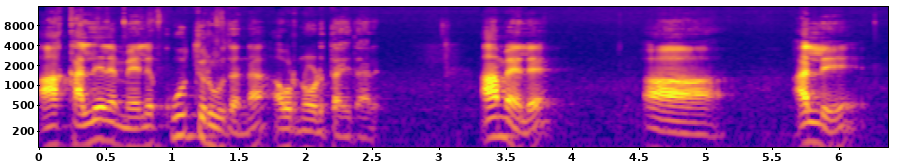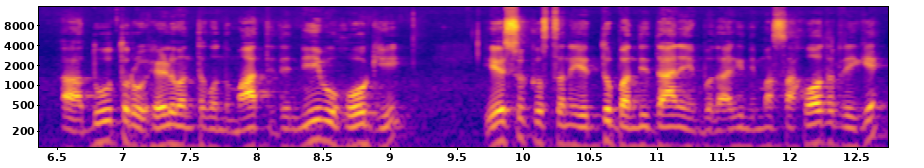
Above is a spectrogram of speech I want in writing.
ಆ ಕಲ್ಲಿನ ಮೇಲೆ ಕೂತಿರುವುದನ್ನು ಅವರು ನೋಡ್ತಾ ಇದ್ದಾರೆ. ಆಮೇಲೆ ಅಲ್ಲಿ ದೂತರು ಹೇಳುವಂಥ ಒಂದು ಮಾತಿದೆ. ನೀವು ಹೋಗಿ ಯೇಸು ಕ್ರಿಸ್ತನು ಎದ್ದು ಬಂದಿದ್ದಾನೆ ಎಂಬುದಾಗಿ ನಿಮ್ಮ ಸಹೋದರರಿಗೆ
